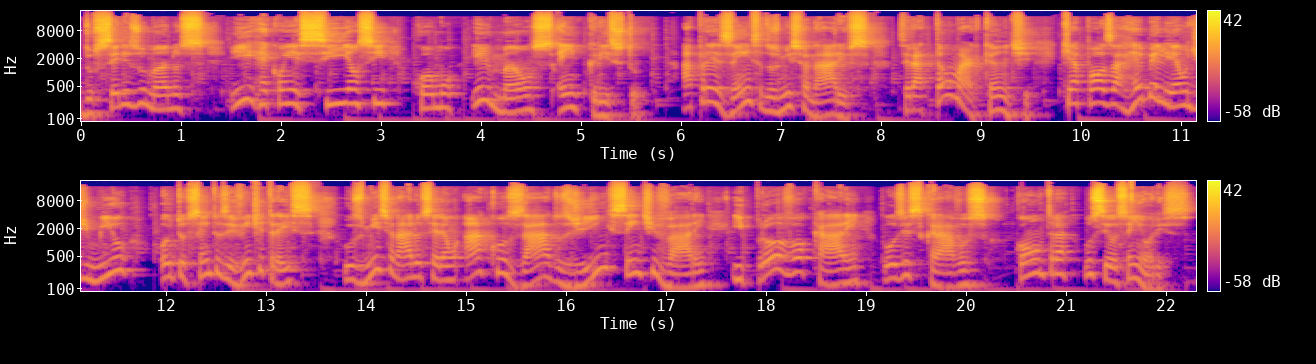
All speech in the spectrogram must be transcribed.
dos seres humanos e reconheciam-se como irmãos em Cristo. A presença dos missionários será tão marcante que após a rebelião de 1823, os missionários serão acusados de incentivarem e provocarem os escravos contra os seus senhores.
